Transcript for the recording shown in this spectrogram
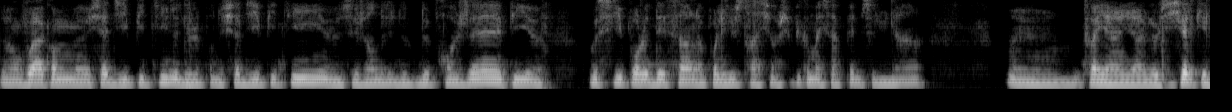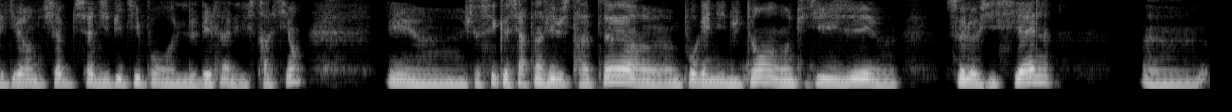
On voit comme ChatGPT, le développement de ChatGPT, euh, ce genre de, projet. Et puis euh, aussi pour le dessin, là, pour l'illustration, je ne sais plus comment il s'appelle celui-là. Euh, enfin, il y, a un logiciel qui est l'équivalent de ChatGPT pour le dessin et l'illustration. Et je sais que certains illustrateurs, pour gagner du temps, ont utilisé ce logiciel euh,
